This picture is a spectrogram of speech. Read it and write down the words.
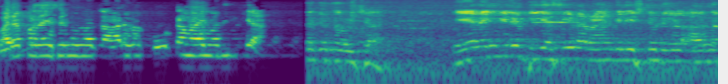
വനപ്രദേശങ്ങളിൽ നിന്നൊക്കെ ആളുകൾ കൂട്ടമായി വന്നിരിക്കുകയാണ്. ഏതെങ്കിലും പി എസ് സിയുടെ റാങ്ക് ലിസ്റ്റുകൾ അന്ന്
